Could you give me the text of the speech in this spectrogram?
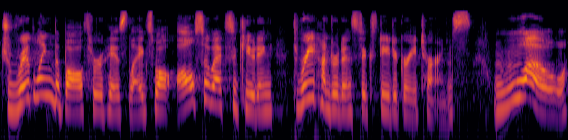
dribbling the ball through his legs while also executing 360-degree turns. Whoa!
